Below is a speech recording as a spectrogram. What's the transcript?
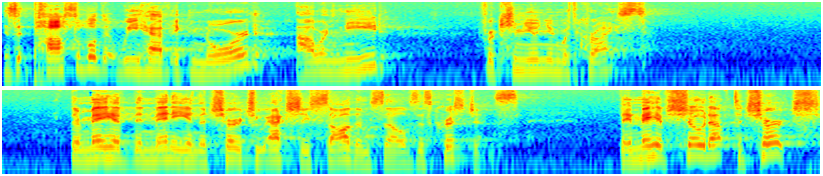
Is it possible that we have ignored our need for communion with Christ? There may have been many in the church who actually saw themselves as Christians. They may have showed up to church.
